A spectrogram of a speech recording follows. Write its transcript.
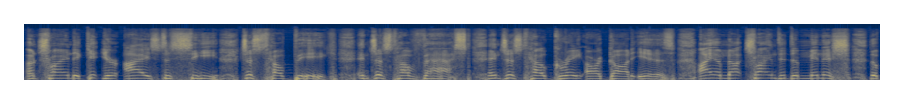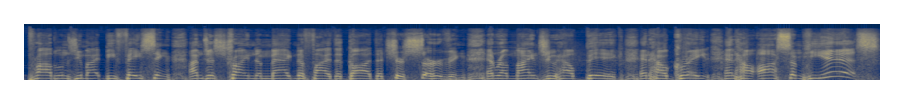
I'm trying to get your eyes to see just how big and just how vast and just how great our God is. I am not trying to diminish the problems you might be facing. I'm just trying to magnify the God that you're serving and remind you how big and how great and how awesome He is.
